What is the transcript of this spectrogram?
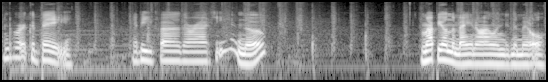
wonder where it could be. Maybe further out here? No. It might be on the main island in the middle.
